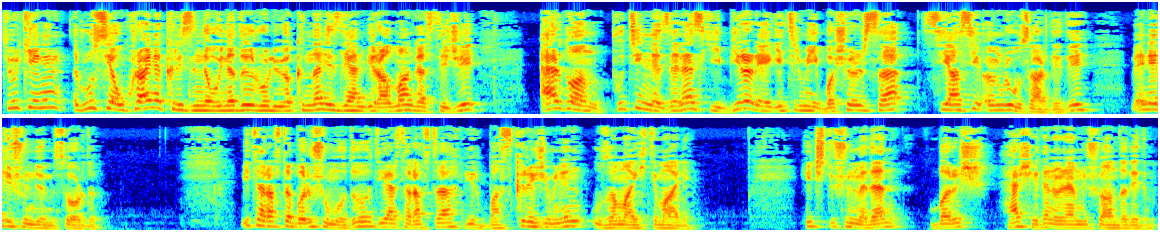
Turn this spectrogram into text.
Türkiye'nin Rusya-Ukrayna krizinde oynadığı rolü yakından izleyen bir Alman gazeteci Erdoğan Putin'le Zelenski'yi bir araya getirmeyi başarırsa siyasi ömrü uzar dedi ve ne düşündüğümü sordu. Bir tarafta barış umudu, diğer tarafta bir baskı rejiminin uzama ihtimali. Hiç düşünmeden barış her şeyden önemli şu anda dedim.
